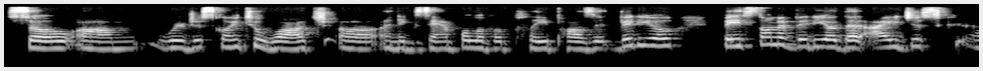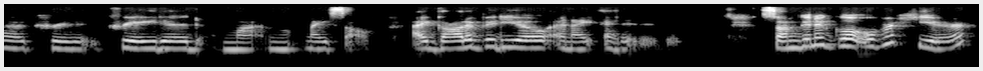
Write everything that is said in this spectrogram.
So um, we're just going to watch uh, an example of a PlayPosit video based on a video that I just uh, cre created my, myself. I got a video and I edited it. So I'm going to go over here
